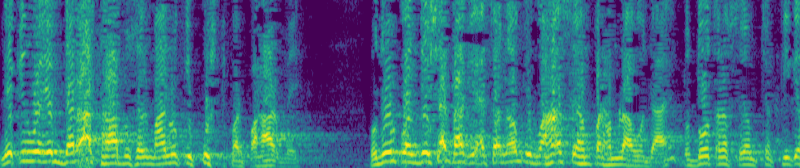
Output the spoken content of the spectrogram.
लेकिन वो एक डरा था मुसलमानों की पुष्ट पर पहाड़ में। हजूर को अंदेशा था कि ऐसा ना हो कि वहाँ से हम पर हमला हो जाए तो दो तरफ़ से हम चक्की के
